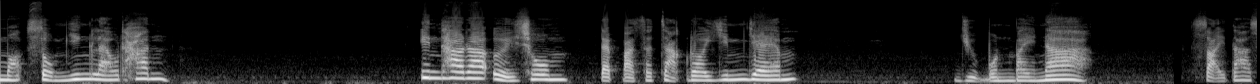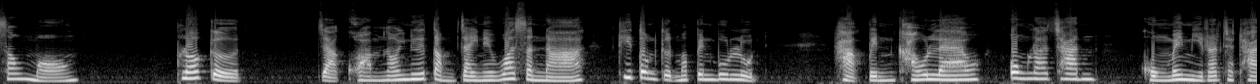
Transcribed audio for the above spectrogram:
เหมาะสมยิ่งแล้วท่านอินทาราเอ่ยชม แต่ปราศจากรอยยิ้มแย้ม อยู่บนใบหน้า สายตาเศร้าหมอง เพราะเกิดจากความน้อยเนื้อต่ำใจในวาสนาที่ตนเกิดมาเป็นบุรุษ หากเป็นเขาแล้ว องค์ราชัน คงไม่มีรัชทา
